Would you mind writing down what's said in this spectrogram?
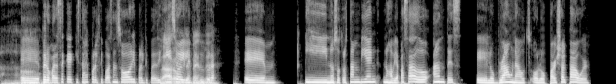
Ah. Eh, pero parece que quizás es por el tipo de ascensor y por el tipo de edificio y la infraestructura. Eh, y nosotros también nos había pasado antes eh, los brownouts o los partial power.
